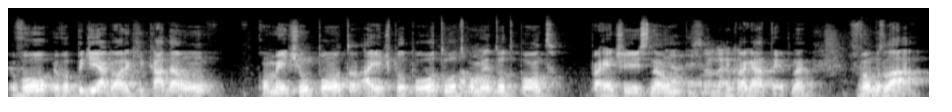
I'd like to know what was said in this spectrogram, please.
Eu vou, eu vou pedir agora que cada um comente um ponto, aí a gente pula para o outro, outro tá comenta outro ponto, para a gente, senão a gente vai ganhar tempo, né? Vamos lá.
